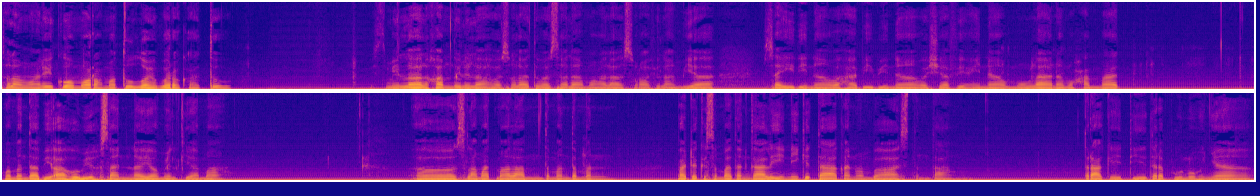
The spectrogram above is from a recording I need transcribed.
Assalamualaikum warahmatullahi wabarakatuh. Bismillah, Alhamdulillah, wassalatu wassalamu ala surafil anbiya Sayyidina wa habibina wa syafi'ina wa maulana Muhammad Wa man tabi'ahu bi ihsan la yaumil qiyamah. Uh, Selamat malam teman-teman. Pada kesempatan kali ini kita akan membahas tentang Tragedi terbunuhnya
